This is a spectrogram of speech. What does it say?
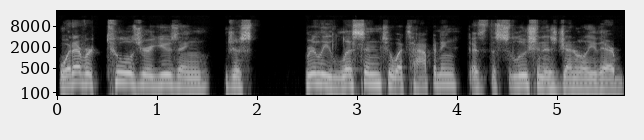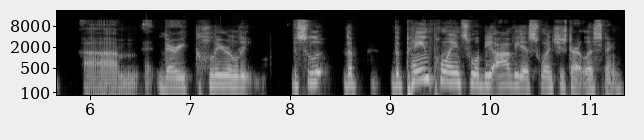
whatever tools you're using, just really listen to what's happening because the solution is generally there um, very clearly the the the pain points will be obvious once you start listening.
